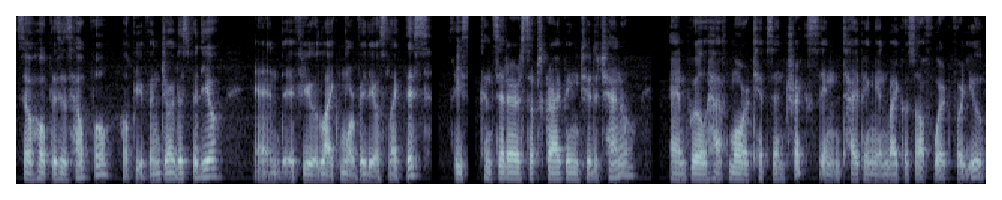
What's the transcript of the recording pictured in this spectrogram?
so hope this is helpful hope you've enjoyed this video and if you like more videos like this please consider subscribing to the channel and we'll have more tips and tricks in typing in Microsoft Word for you.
